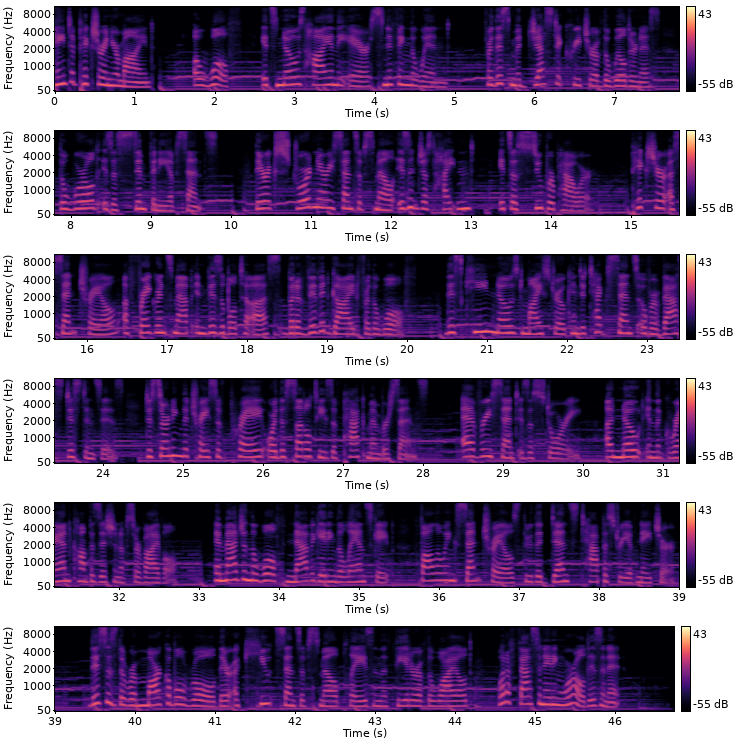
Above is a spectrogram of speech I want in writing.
Paint a picture in your mind. A wolf, its nose high in the air, sniffing the wind. For this majestic creature of the wilderness, the world is a symphony of scents. Their extraordinary sense of smell isn't just heightened, it's a superpower. Picture a scent trail, a fragrance map invisible to us, but a vivid guide for the wolf. This keen-nosed maestro can detect scents over vast distances, discerning the trace of prey or the subtleties of pack member scents. Every scent is a story, a note in the grand composition of survival. Imagine the wolf navigating the landscape, following scent trails through the dense tapestry of nature. This is the remarkable role their acute sense of smell plays in the theater of the wild. What a fascinating world, isn't it?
